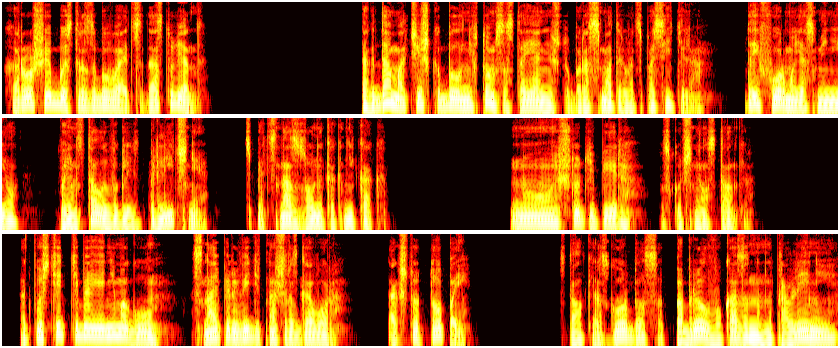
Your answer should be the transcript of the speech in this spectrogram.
Хорошее быстро забывается, да, студент? Тогда мальчишка был не в том состоянии, чтобы рассматривать спасителя. Да и форму я сменил. Военсталы выглядят приличнее. Спецназ зоны как-никак. «Ну и что теперь?» — поскучнел сталкер. «Отпустить тебя я не могу. Снайпер видит наш разговор. Так что топай. Сталкер сгорбился, побрел в указанном направлении,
